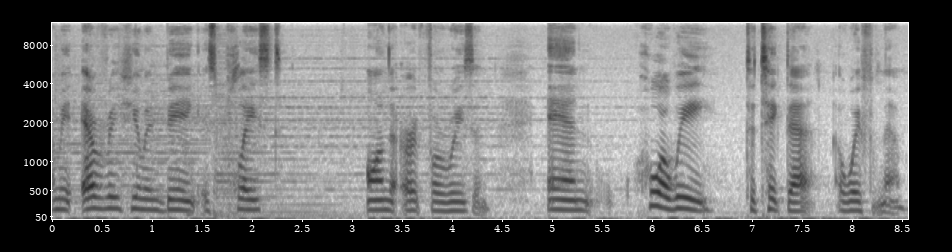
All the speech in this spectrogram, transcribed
I mean, every human being is placed on the earth for a reason. And who are we to take that away from them?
